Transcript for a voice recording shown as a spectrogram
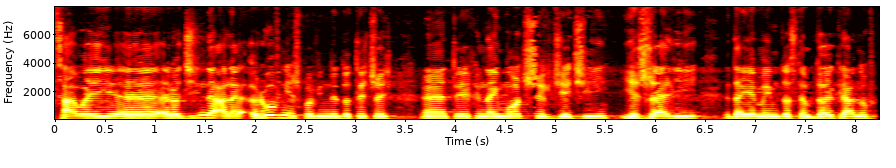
całej e, rodziny, ale również powinny dotyczyć e, tych najmłodszych dzieci. Jeżeli dajemy im dostęp do ekranów,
